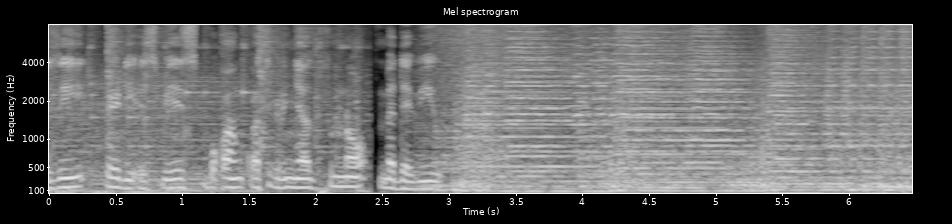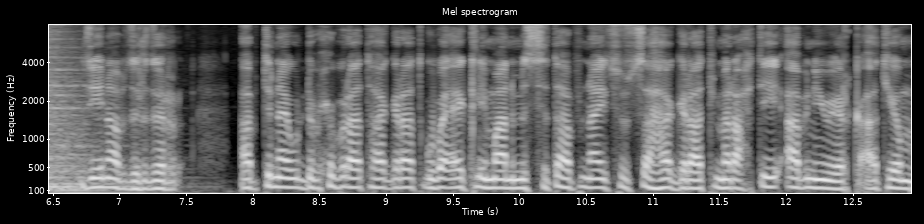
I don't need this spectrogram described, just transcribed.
እዚ ሬድዮ SBS ብቋንቋ ትግርኛ ዝፍኖ መደብ እዩ ዜና ብዝርዝር ኣብቲ ናይ ውድብ ሕቡራት ሃገራት ጉባኤ ክሊማ ንምስታፍ ናይ ሱሳ ሃገራት መራሕቲ ኣብ ኒውዮርክ ኣትዮም።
